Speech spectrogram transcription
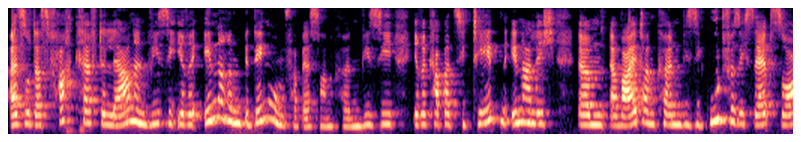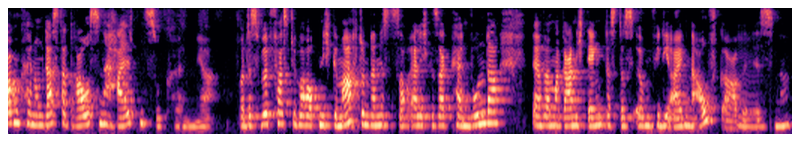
Also, dass Fachkräfte lernen, wie sie ihre inneren Bedingungen verbessern können, wie sie ihre Kapazitäten innerlich ähm, erweitern können, wie sie gut für sich selbst sorgen können, um das da draußen halten zu können, ja. Und das wird fast überhaupt nicht gemacht. Und dann ist es auch ehrlich gesagt kein Wunder, äh, wenn man gar nicht denkt, dass das irgendwie die eigene Aufgabe mhm. ist. Ne?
